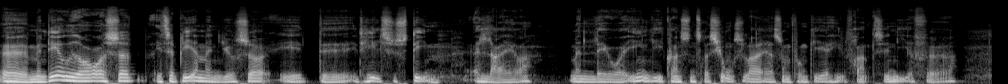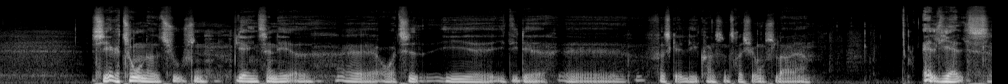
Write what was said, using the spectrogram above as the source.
Øh, men derudover så etablerer man jo så et, øh, et helt system af lejre. Man laver egentlige koncentrationslejre, som fungerer helt frem til 49. Cirka 200.000 bliver interneret øh, over tid i, øh, i de der øh, forskellige koncentrationslejre. Alt i alt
